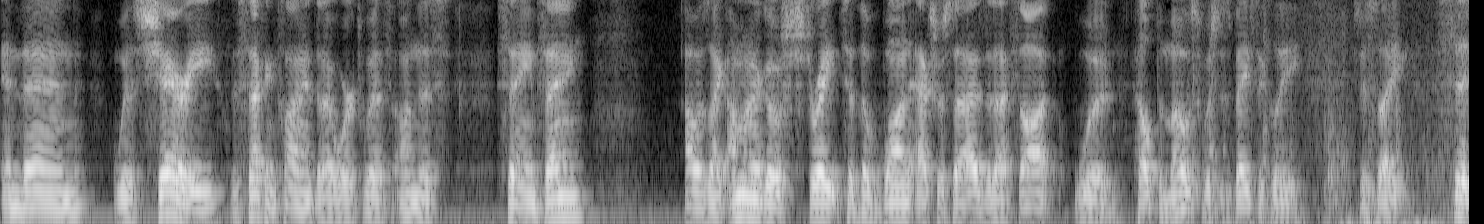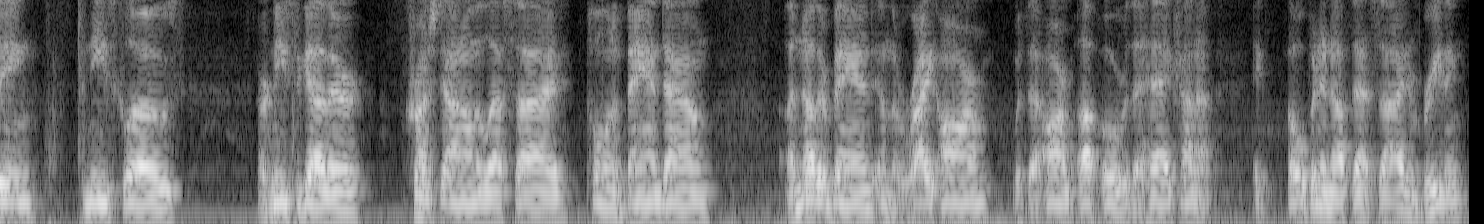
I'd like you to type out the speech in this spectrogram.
And then with Sherry, the second client that I worked with on this same thing. I was like, I'm gonna go straight to the one exercise that I thought would help the most, which is basically just like sitting, knees closed, or knees together, crunch down on the left side, pulling a band down, another band in the right arm with that arm up over the head, kind of opening up that side and breathing.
